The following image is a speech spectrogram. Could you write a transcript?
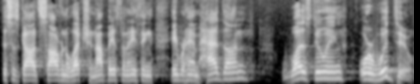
This is God's sovereign election, not based on anything Abraham had done, was doing, or would do.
